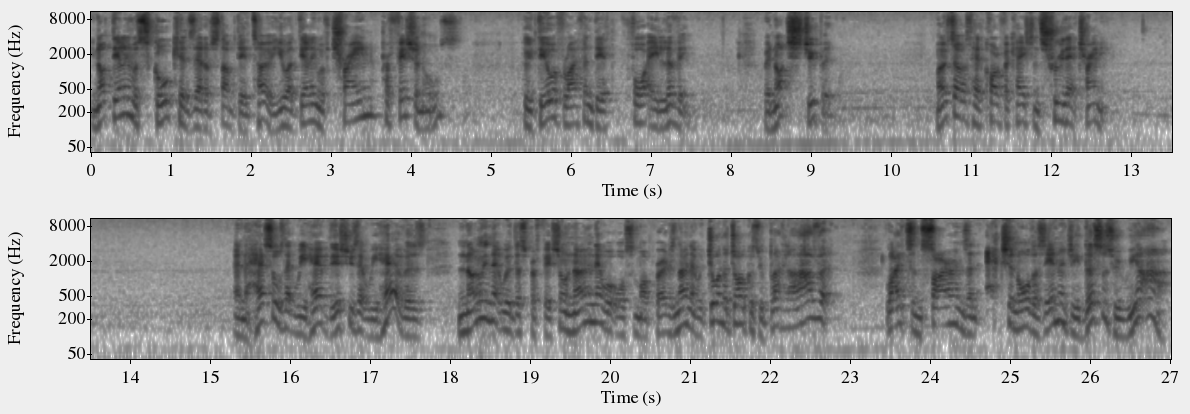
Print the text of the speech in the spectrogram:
You're not dealing with school kids that have stubbed their toe. You are dealing with trained professionals who deal with life and death for a living. We're not stupid. Most of us have qualifications through that training. And the hassles that we have, the issues that we have is knowing that we're this professional, knowing that we're awesome operators, knowing that we're doing the job because we bloody love it. Lights and sirens and action, all this energy, this is who we are.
